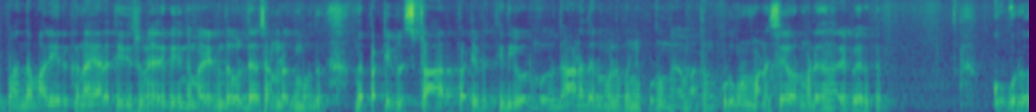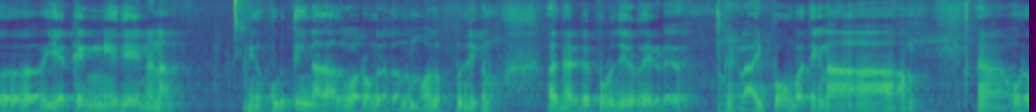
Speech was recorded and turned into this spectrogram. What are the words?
இப்போ அந்த மாதிரி இருக்குன்னா யாராவது திதி சூனியாதிபதி இந்த மாதிரி இருந்து ஒரு தசை நடக்கும்போது அந்த பர்டிகுலர் ஸ்டார் பர்டிகுலர் திதி வரும்போது தான தர்மங்களை கொஞ்சம் கொடுங்க. மற்றவங்களுக்கு கொடுக்கணும் மனசே வர மாட்டேங்குது நிறைய பேருக்கு. ஒரு இயற்கை நீதியே என்னென்னா நீங்கள் கொடுத்தீங்கன்னா தான் அது வருங்கிறத வந்து முதல்ல புரிஞ்சிக்கணும். அது நிறைய பேர் புரிஞ்சுக்கிறதே கிடையாது. ஓகேங்களா? இப்போவும் பார்த்தீங்கன்னா ஒரு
